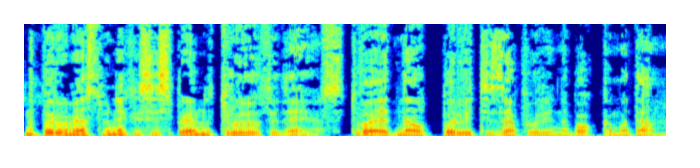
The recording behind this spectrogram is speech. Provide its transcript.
На първо място нека се спрем на трудовата дейност. Това е една от първите заповеди на Бог към Адам.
